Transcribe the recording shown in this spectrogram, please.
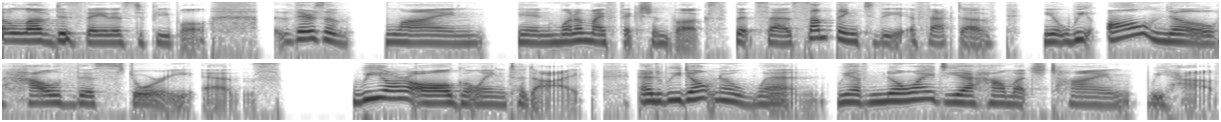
love to say this to people. There's a line in one of my fiction books that says something to the effect of, you know, we all know how this story ends. We are all going to die, and we don't know when. We have no idea how much time we have.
